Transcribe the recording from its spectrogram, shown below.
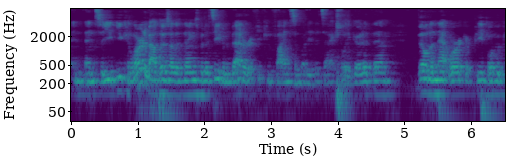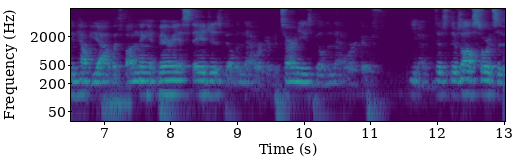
And, and so you, you can learn about those other things, but it's even better if you can find somebody that's actually good at them. Build a network of people who can help you out with funding at various stages. Build a network of attorneys. Build a network of, you know, there's there's all sorts of,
